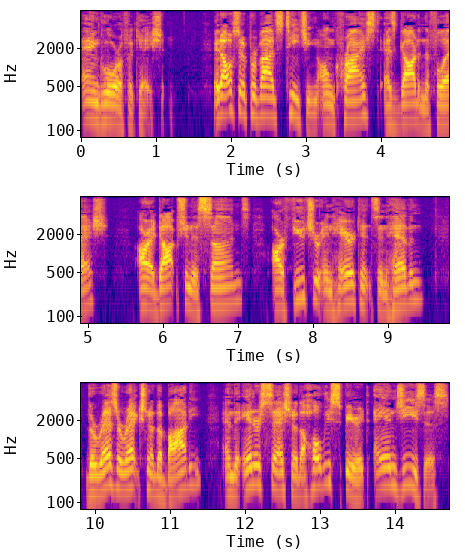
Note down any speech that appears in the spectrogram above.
and glorification. It also provides teaching on Christ as God in the flesh, our adoption as sons, our future inheritance in heaven, the resurrection of the body, and the intercession of the Holy Spirit and Jesus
